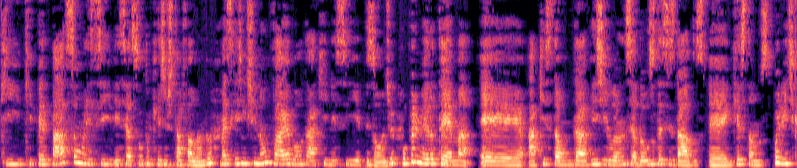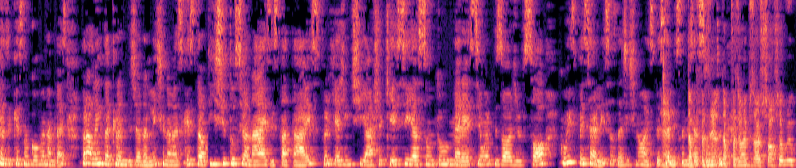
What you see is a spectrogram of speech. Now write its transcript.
que, que perpassam esse, esse assunto que a gente tá falando, mas que a gente não vai abordar aqui nesse episódio. O primeiro tema é a questão da vigilância do uso desses dados é, em questões políticas e questões governamentais, para além da Cambridge Analytica, né, mas questão institucionais, estatais, porque a gente acha que esse assunto merece um episódio só com especialistas, né? a gente não é especialista É, nesse assunto. fazer, dá pra fazer um episódio só sobre o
